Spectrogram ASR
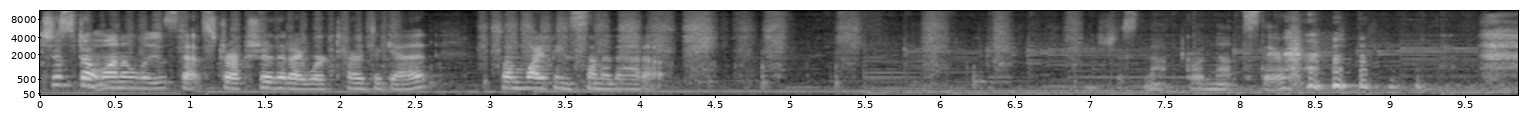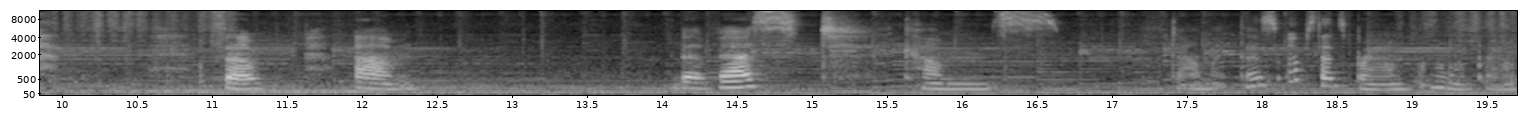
just don't want to lose that structure that I worked hard to get. So I'm wiping some of that up Let's just not go nuts there. so, um, the vest comes down like this. Oops, that's brown. I don't want brown.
